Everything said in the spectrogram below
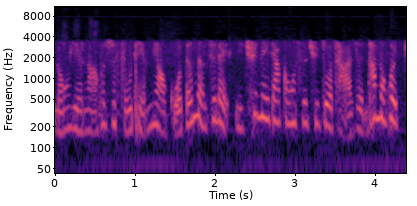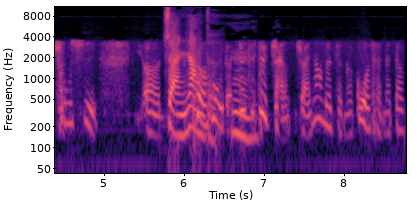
龙岩啦，或是福田妙国等等之类，你去那家公司去做查证，他们会出示。呃，转让客户的，对对对，转转让的整个过程的登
